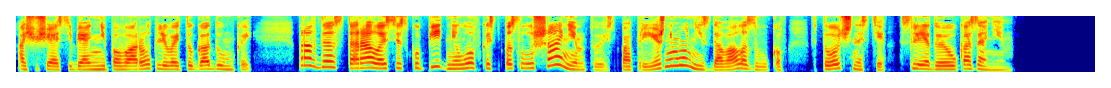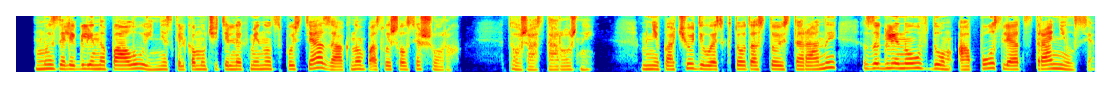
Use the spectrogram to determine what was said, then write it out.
ощущая себя неповоротливой тугодумкой. Правда, старалась искупить неловкость послушанием, то есть по-прежнему не издавала звуков, в точности следуя указаниям. Мы залегли на полу, и несколько мучительных минут спустя за окном послышался шорох. Тоже осторожный. Мне почудилось, кто-то с той стороны заглянул в дом, а после отстранился.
